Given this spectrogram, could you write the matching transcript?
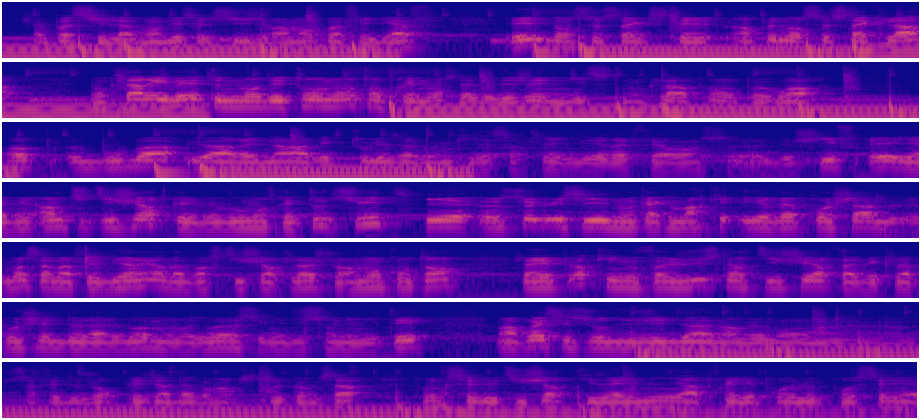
je sais pas s'il la vendait celle-ci, j'ai vraiment pas fait gaffe. Et dans ce sac, c'était un peu dans ce sac là. Donc t'arrivais, te demandais ton nom, ton prénom, il y avait déjà une liste. Donc là après on peut voir hop, Booba U Arena avec tous les albums qu'il a sortis avec des références euh, de chiffres. Et il y avait un petit t-shirt que je vais vous montrer tout de suite. Et euh, celui-ci, donc avec marqué irréprochable. Moi, ça m'a fait bien rire d'avoir ce t-shirt là, je suis vraiment content. J'avais peur qu'il nous fasse juste un t-shirt avec la pochette de l'album en mode ouais, c'est une édition limitée. Après, c'est sur du Gildan, hein, mais bon, euh, ça fait toujours plaisir d'avoir un petit truc comme ça. Donc, c'est le t-shirt qu'ils avaient mis après le procès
